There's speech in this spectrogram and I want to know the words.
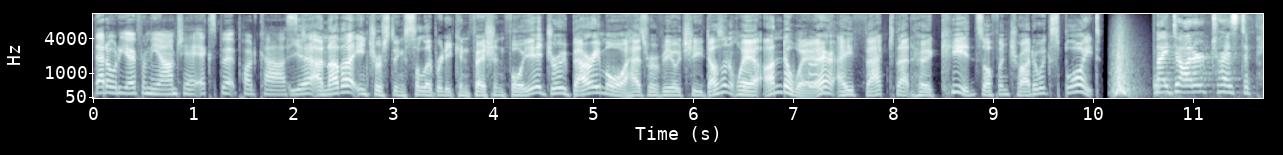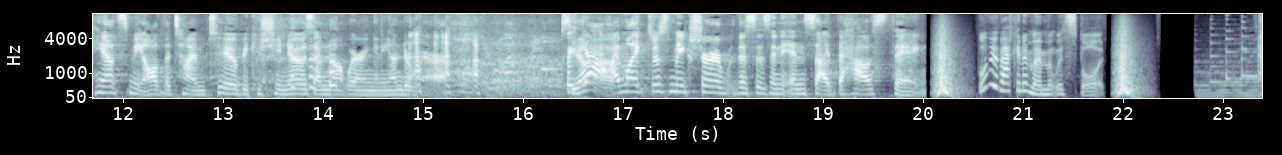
That audio from the Armchair Expert podcast. Yeah, another interesting celebrity confession for you. Drew Barrymore has revealed she doesn't wear underwear, a fact that her kids often try to exploit. My daughter tries to pants me all the time too because she knows I'm not wearing any underwear. But yeah. yeah, I'm like, just make sure this is an inside the house thing. We'll be back in a moment with sport.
